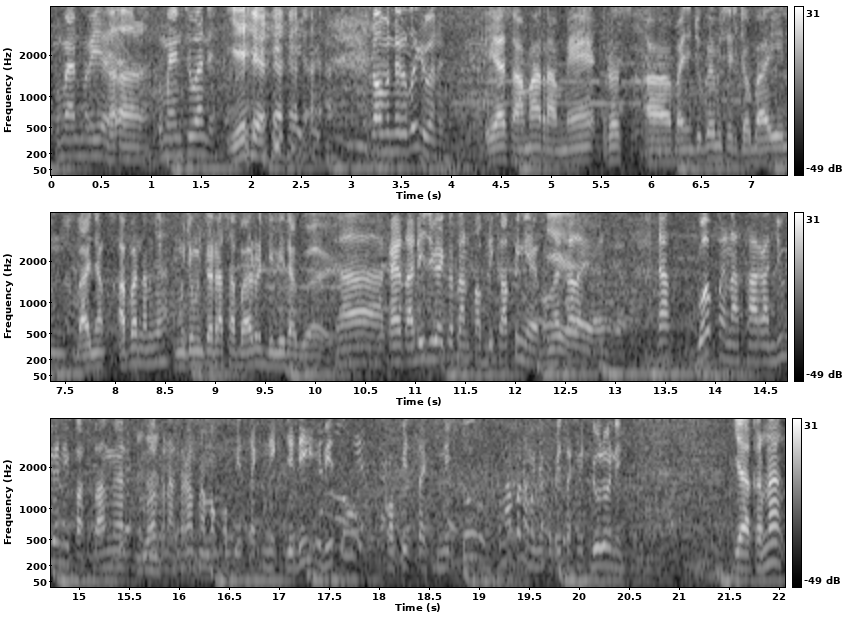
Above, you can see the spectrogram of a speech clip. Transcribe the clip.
lumayan meriah ya. Ah, ah. Lumayan cuan ya. iya Kalau menurut lu gimana? Iya sama rame, terus eh, banyak juga yang bisa dicobain, banyak apa namanya muncul-muncul rasa baru di lidah gue. Nah, kayak tadi juga ikutan public cupping ya, kalau nggak Iya. salah ya. Nah, gue penasaran juga nih pas banget. Gue penasaran sama kopi teknik. Jadi ini tuh kopi teknik tuh kenapa namanya kopi teknik dulu nih? Ya karena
